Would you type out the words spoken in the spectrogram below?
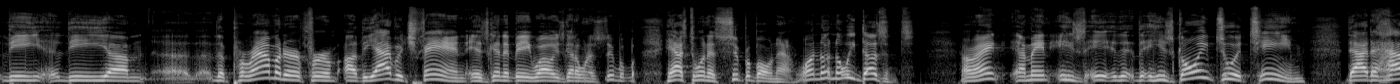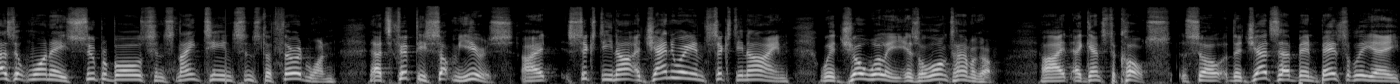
the the um, uh, the parameter for uh, the average fan is going to be well, he's got to win a Super Bowl. He has to win a Super Bowl now. Well, no, no, he doesn't. All right. I mean, he's he's going to a team that hasn't won a Super Bowl since 19 since the third one. That's 50 something years. All right. 69 January in 69 with Joe Willie is a long time ago all right, against the Colts. So the Jets have been basically a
